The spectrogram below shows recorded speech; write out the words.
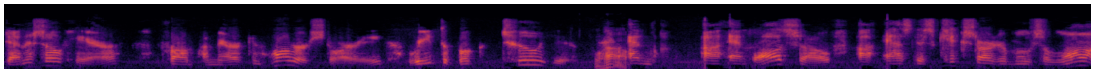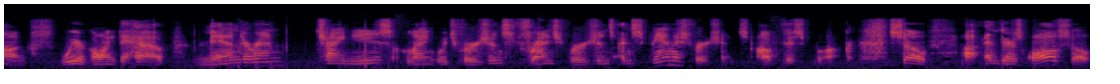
Denis O'Hare from American Horror Story read the book to you. Wow. And uh, and also, uh, as this Kickstarter moves along, we're going to have Mandarin Chinese language versions, French versions, and Spanish versions of this book. So, uh, and there's also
